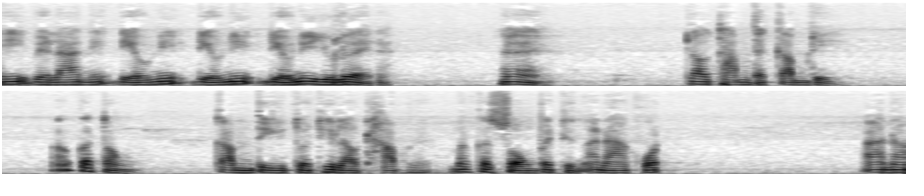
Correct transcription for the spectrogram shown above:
นี้เวลานี้เดี๋ยวนี้เดี๋ยวนี้เดี๋ยวนี้อยู่เรื่อยนะเออเราทำแต่กรรมดีเราก็ต้องกรรมดีตัวที่เราทำมันก็ส่งไปถึงอนาคต อนา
